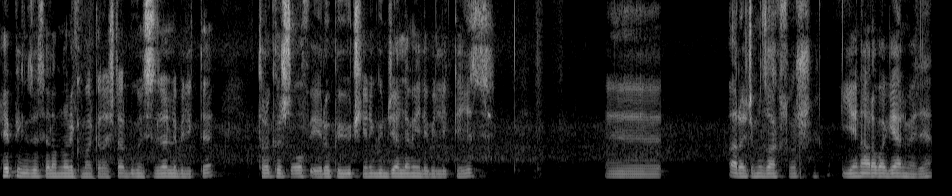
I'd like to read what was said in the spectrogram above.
Hepinize selamünaleyküm arkadaşlar. Bugün sizlerle birlikte Trackers of Europa 3 yeni güncelleme ile birlikteyiz. Ee, aracımız Aksor. Yeni araba gelmedi.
